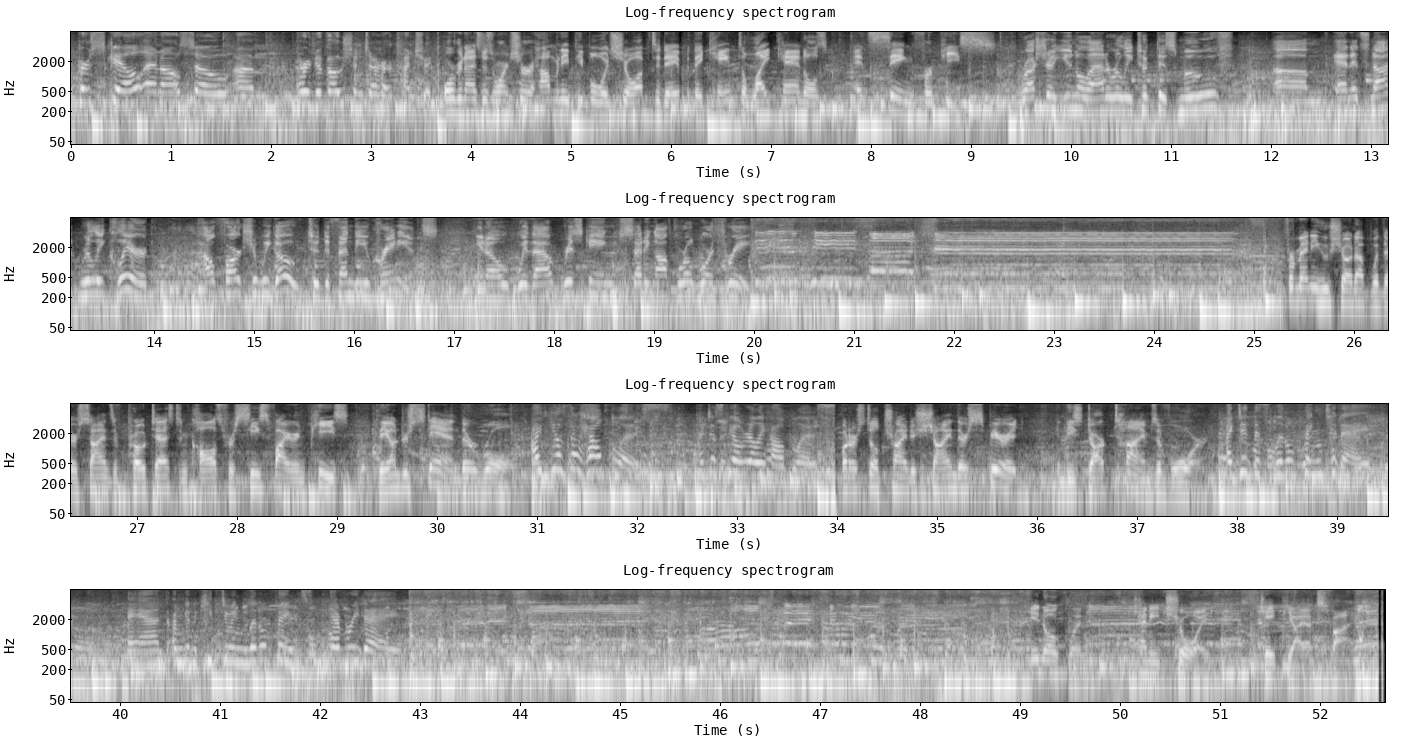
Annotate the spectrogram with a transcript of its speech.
her skill and also um, her devotion to her country. Organizers weren't sure how many people would show up today, but they came to light candles and sing for peace. Russia unilaterally took this move, um, and it's not really clear how far should we go to defend the Ukrainians, you know, without risking setting off World War III. For many who showed up with their signs of protest and calls for ceasefire and peace, they understand their role. I feel so helpless. I just feel really helpless. But are still trying to shine their spirit in these dark times of war. I did this little thing today, and I'm going to keep doing little things every day. In Oakland, Kenny Choi, KPIX 5.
